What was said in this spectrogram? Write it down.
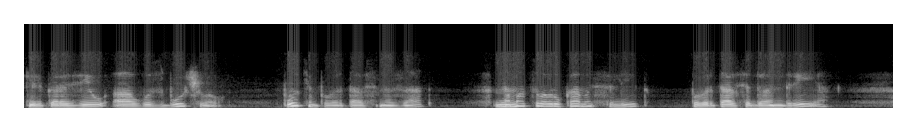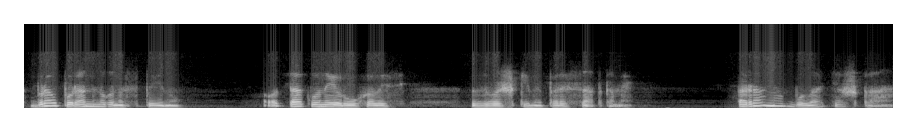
Кілька разів Август збочував, потім повертався назад, намацував руками слід, повертався до Андрія, брав пораненого на спину. От так вони й рухались з важкими пересадками. Рана була тяжка.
